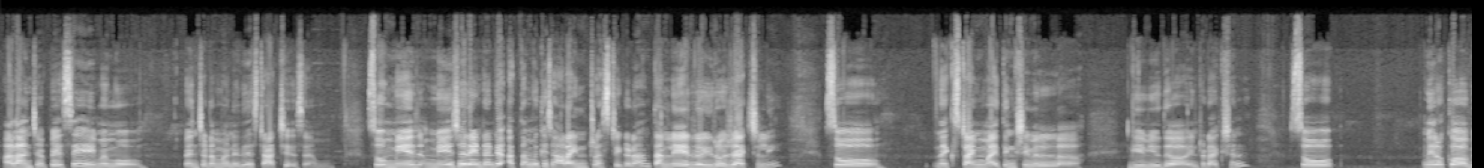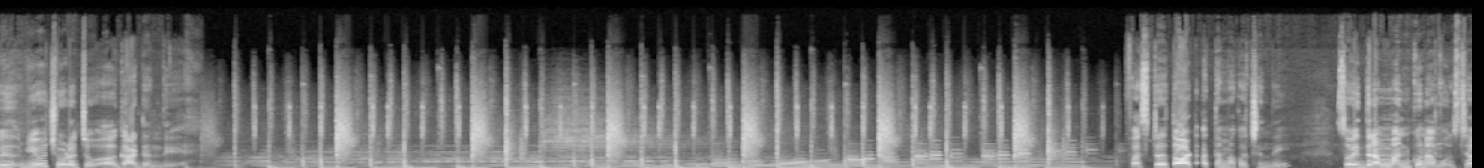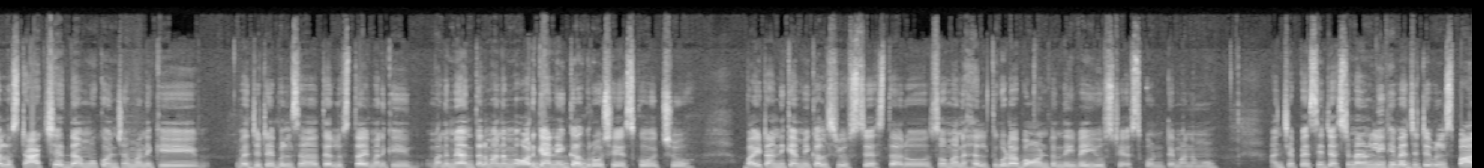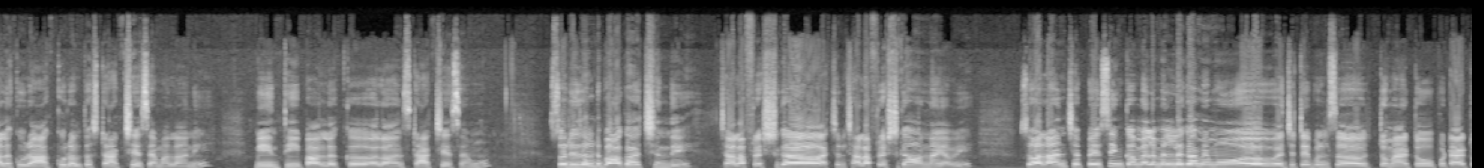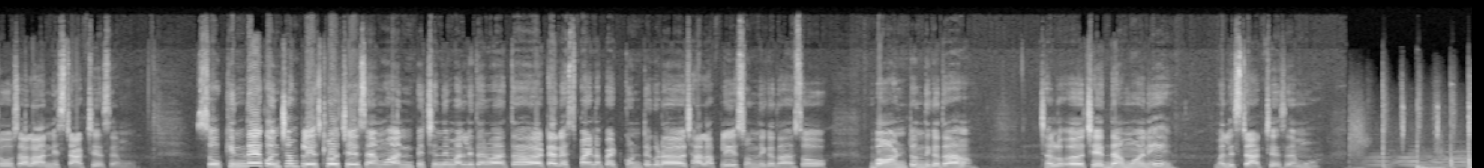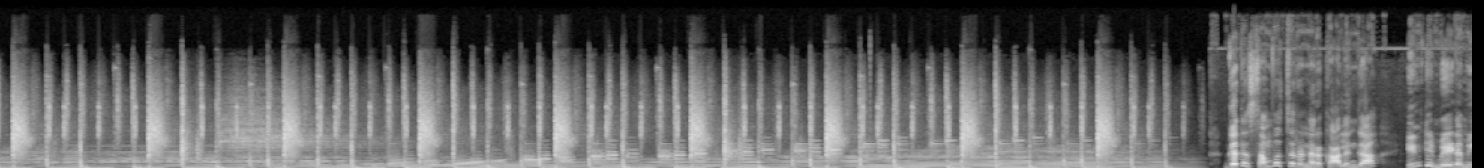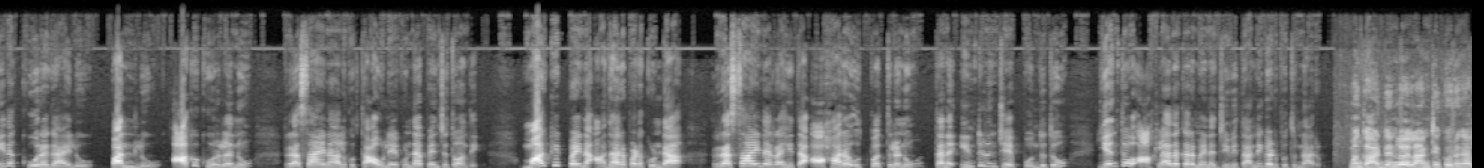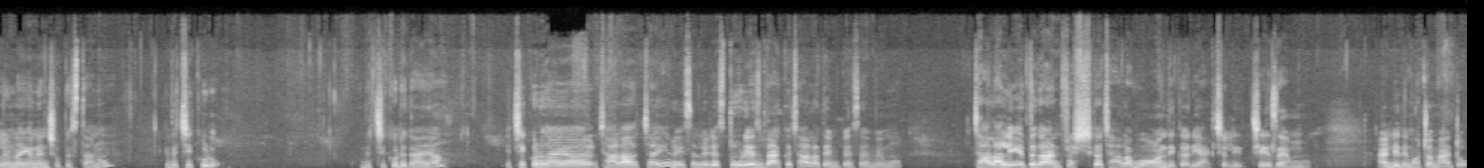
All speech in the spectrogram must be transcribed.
అలా అని చెప్పేసి మేము పెంచడం అనేది స్టార్ట్ చేసాము. సో మేజర్ మేజర్ ఏంటంటే అత్తమ్మకి చాలా ఇంట్రెస్ట్ ఇక్కడ. తను లేరు ఈరోజు actually so next time I think she will give you the introduction so మీరు ఒక వ్యూ చూడొచ్చు గార్డెన్ది. ఫస్ట్ థాట్ అత్తమ్మకు వచ్చింది సో ఇద్దరం అనుకున్నాము చలో స్టార్ట్ చేద్దాము కొంచెం మనకి వెజిటేబుల్స్ తెలుస్తాయి మనకి మనమే అంతలో మనం ఆర్గానిక్గా గ్రో చేసుకోవచ్చు. బయట అన్ని కెమికల్స్ యూస్ చేస్తారు. సో మన హెల్త్ కూడా బాగుంటుంది. ఇవే యూస్ చేసుకుంటే మనము అని చెప్పేసి జస్ట్ మనం లీఫీ వెజిటేబుల్స్ పాలకూర ఆకుకూరలతో స్టార్ట్ చేసాము అలా అని. మెంతి పాలక్ అలా స్టార్ట్ చేసాము. సో రిజల్ట్ బాగా వచ్చింది. చాలా ఫ్రెష్గా యాక్చువల్ చాలా ఫ్రెష్గా ఉన్నాయి అవి. సో అలా అని చెప్పేసి ఇంకా మెల్లమెల్లగా మేము వెజిటేబుల్స్ టొమాటో పొటాటోస్ అలా అన్నీ స్టార్ట్ చేసాము. సో కిందే కొంచెం ప్లేస్లో చేసాము అనిపించింది మళ్ళీ తర్వాత టెర్రస్ పైన పెట్టుకుంటే కూడా చాలా ప్లేస్ ఉంది కదా సో బాగుంటుంది కదా. చలో చేద్దాము అని మళ్ళీ స్టార్ట్ చేసాము గత సంవత్సరన్నర కాలంగా ఇంటి మేడ మీద కూరగాయలు పండ్లు ఆకుకూరలను రసాయనాలకు తావు లేకుండా పెంచుతోంది. మార్కెట్ పైన ఆధారపడకుండా రసాయన రహిత ఆహార ఉత్పత్తులను తన ఇంటి నుంచే పొందుతూ ఎంతో ఆహ్లాదకరమైన జీవితాన్ని గడుపుతున్నారు. మా గార్డెన్లో ఎలాంటి కూరగాయలు ఉన్నాయో నేను చూపిస్తాను. ఇది చిక్కుడు. ఇది చిక్కుడుకాయ. ఈ చిక్కుడుకాయ చాలా వచ్చాయి. Recently just two days back చాలా తెంపేసాము మేము. చాలా లేతగా అండ్ ఫ్రెష్గా చాలా బాగుంది కర్రీ యాక్చువల్లీ చేసాము. అండ్ ఇదేమో టొమాటో.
